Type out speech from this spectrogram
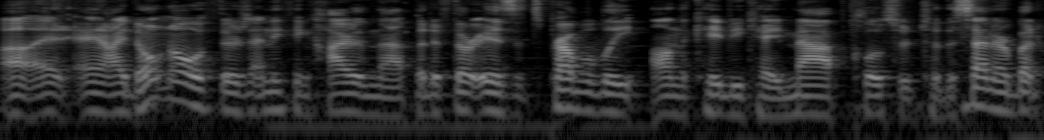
uh, and, and, I don't know if there's anything higher than that but if there is it's probably on the kvk map closer to the center. But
